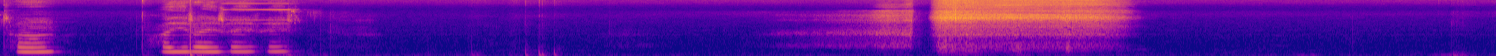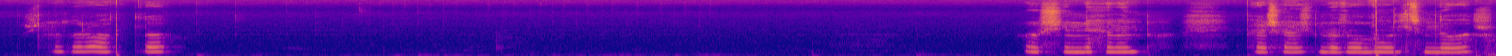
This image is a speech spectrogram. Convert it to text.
Tamam. Hayır hayır hayır hayır. Doğru atla. Dur şimdi hemen hiper şarjımda doldu ultim var.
